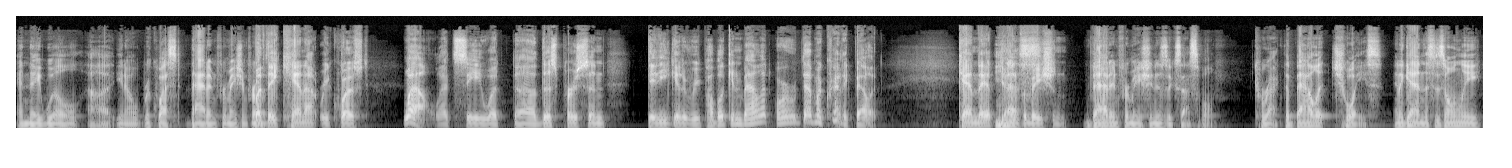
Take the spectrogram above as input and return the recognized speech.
and they will, uh, you know, request that information from. But they cannot request. Well, let's see what uh, this person did. He get a Republican ballot or a Democratic ballot? Can that yes, information? That information is accessible. Correct. The ballot choice, and again, this is only.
